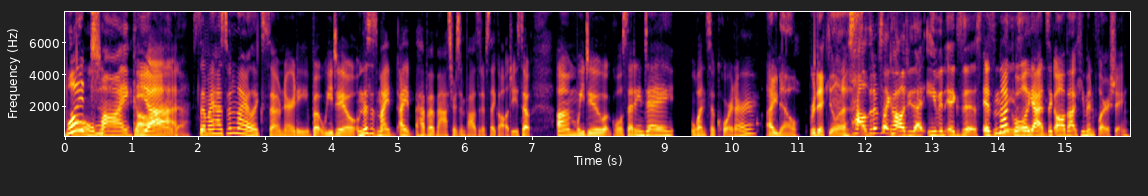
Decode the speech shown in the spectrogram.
What? Oh my god! Yeah. So my husband and I are like so nerdy, but we do. And this is my. I have a master's in positive psychology, so um, we do a goal setting day once a quarter. I know, ridiculous. Positive psychology that even exists. That's Isn't that cool? Yeah, it's like all about human flourishing.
